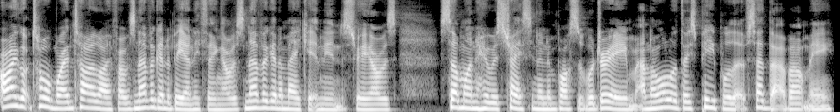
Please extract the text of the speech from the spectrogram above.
I got told my entire life I was never going to be anything. I was never going to make it in the industry. I was someone who was chasing an impossible dream. And all of those people that have said that about me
